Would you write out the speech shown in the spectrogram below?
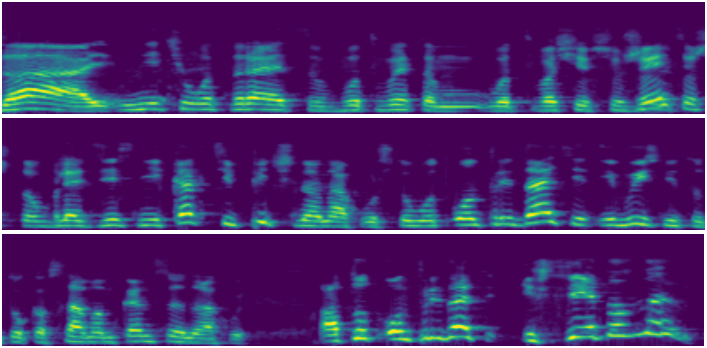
Да, мне что вот нравится вот в этом, вот вообще в сюжете, что, блядь, здесь не как типично, нахуй, что вот он предатель и выяснится только в самом конце, нахуй. А тут он предатель, и все это знают.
